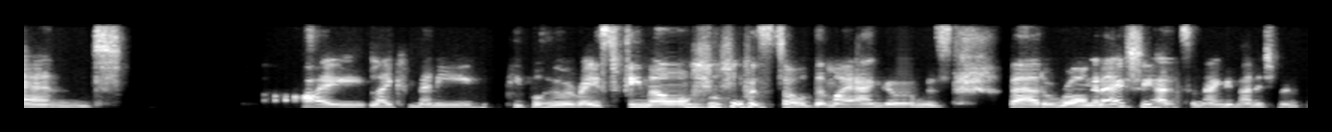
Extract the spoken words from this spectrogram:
and I, like many people who were raised female, was told that my anger was bad or wrong. And I actually had some anger management.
